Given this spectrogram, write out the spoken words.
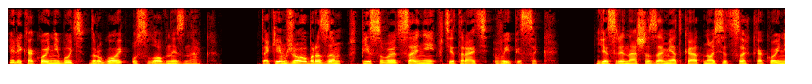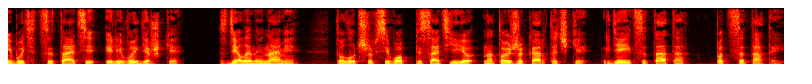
или какой-нибудь другой условный знак. Таким же образом вписываются они в тетрадь выписок. Если наша заметка относится к какой-нибудь цитате или выдержке, сделанной нами, то лучше всего писать ее на той же карточке, где и цитата, под цитатой.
